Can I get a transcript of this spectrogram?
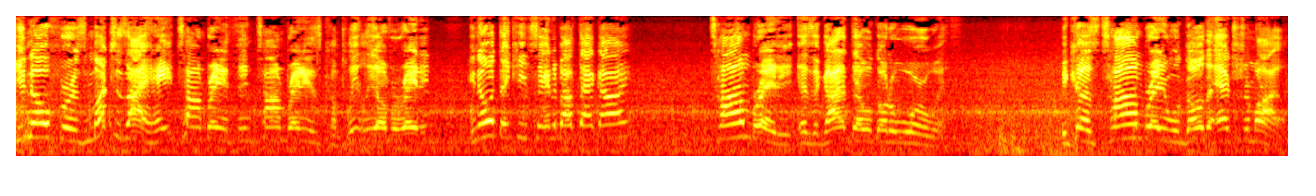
You know, for as much as I hate Tom Brady and think Tom Brady is completely overrated, you know what they keep saying about that guy? Tom Brady is a guy that they will go to war with. Because Tom Brady will go the extra mile.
